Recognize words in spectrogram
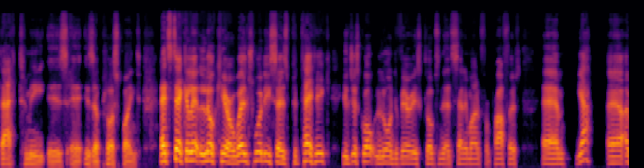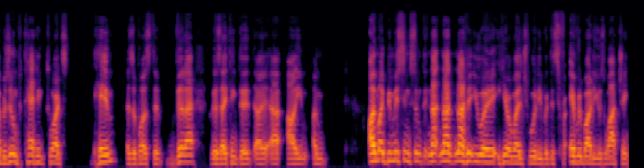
that to me is a, is a plus point. Let's take a little look here. Welsh Woody says pathetic. You'll just go out and loan to various clubs and they'll sell him on for profit. Um, yeah, uh, I presume pathetic towards him as opposed to Villa because I think that I, I I'm I might be missing something. Not not not that you were here, Welsh Woody, but this for everybody who's watching.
